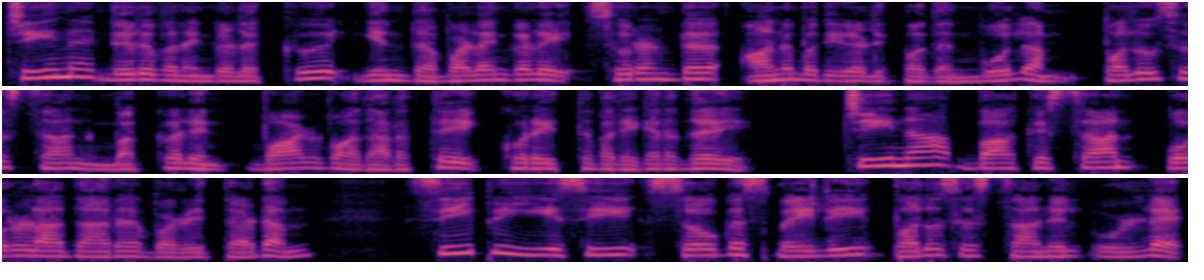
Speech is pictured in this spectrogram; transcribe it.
சீன நிறுவனங்களுக்கு இந்த வளங்களை சுரண்ட அனுமதியளிப்பதன் மூலம் பலூசிஸ்தான் மக்களின் வாழ்வாதாரத்தை குறைத்து வருகிறது. சீனா பாகிஸ்தான் பொருளாதார வழித்தடம் சிபிஇசி சோகஸ்மெய்லி பலூசிஸ்தானில் உள்ள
